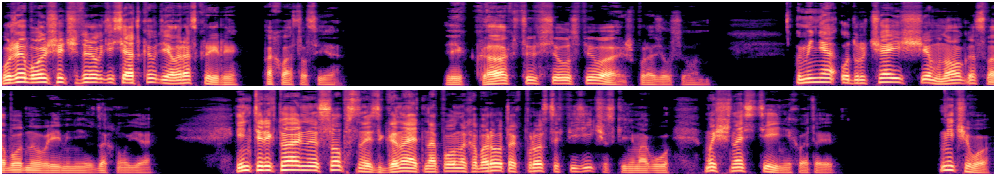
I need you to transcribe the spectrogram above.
Уже больше четырех десятков дел раскрыли, — похвастался я. — И как ты все успеваешь? — поразился он. — У меня удручающе много свободного времени, — вздохнул я. Интеллектуальную собственность гнать на полных оборотах просто физически не могу. Мощностей не хватает. Ничего.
